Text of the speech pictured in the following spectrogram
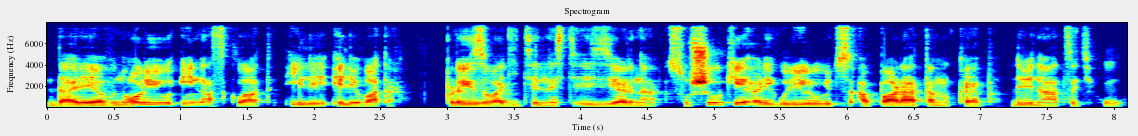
далее в норию и на склад или элеватор. Производительность зерносушилки регулируется аппаратом КЭП-12У.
